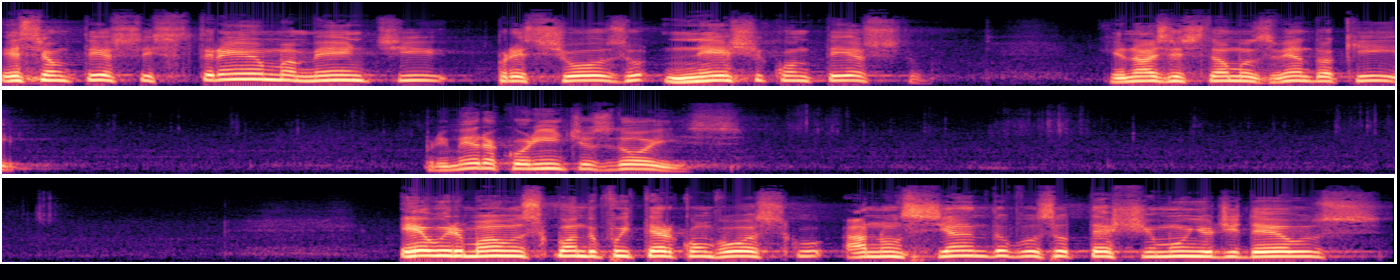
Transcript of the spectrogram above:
Esse é um texto extremamente precioso neste contexto que nós estamos vendo aqui. 1 Coríntios 2. Eu, irmãos, quando fui ter convosco, anunciando-vos o testemunho de Deus,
